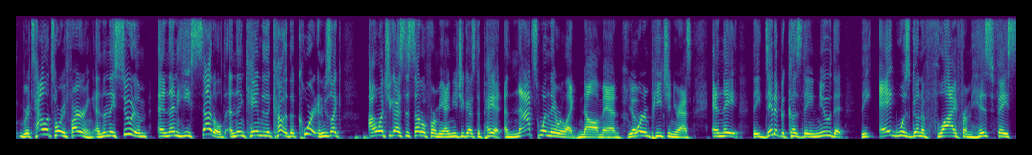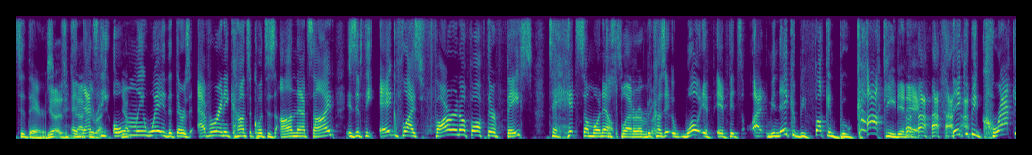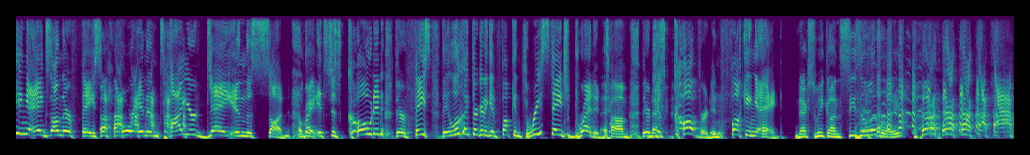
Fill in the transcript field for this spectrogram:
retaliatory firing and then they sued him and then he settled and then came to the co- the court and he was like I want you guys to settle for me I need you guys to pay it and that's when they were like nah man Yep. we're impeaching your ass and they they did it because they knew that the egg was going to fly from his face to theirs Yeah, that's and that's right. the Yep. only way that there's ever any consequences on that side is if the egg flies far enough off their face to hit someone else splatter everybody. because it won't if if it's I mean they could be fucking bukkakied in egg. they could be cracking eggs on their face for an entire day in the sun. Right? It's just coated their face. They look like they're gonna get fucking three stage breaded, Tom. They're just covered in fucking egg. Next week on Season Liberally.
